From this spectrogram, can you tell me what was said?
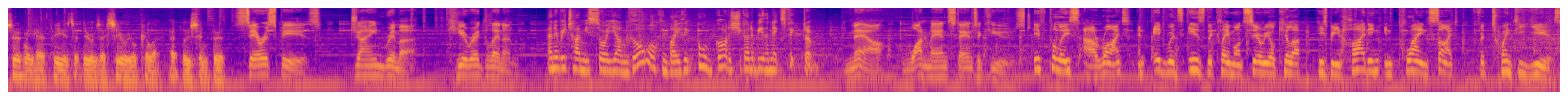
certainly have fears that there is a serial killer at loose in Perth. Sarah Spiers, Jane Rimmer, Ciara Glennon. And every time you saw a young girl walking by, you think, oh God, is she going to be the next victim? Now, one man stands accused. If police are right and Edwards is the Claremont serial killer, he's been hiding in plain sight for 20 years.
